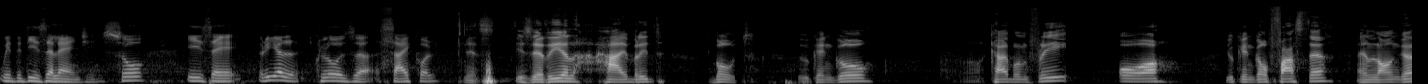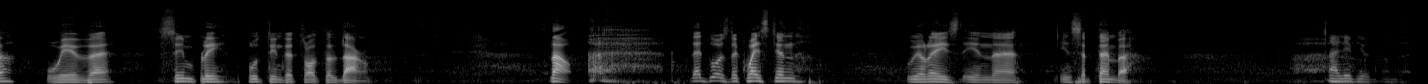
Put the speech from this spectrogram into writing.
with the diesel engine. So it's a real closed uh, cycle. Yes, it's a real hybrid boat. You can go uh, carbon free, or you can go faster and longer with uh, simply putting the throttle down. Now, that was the question we raised in, uh, in September. I leave you on that.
